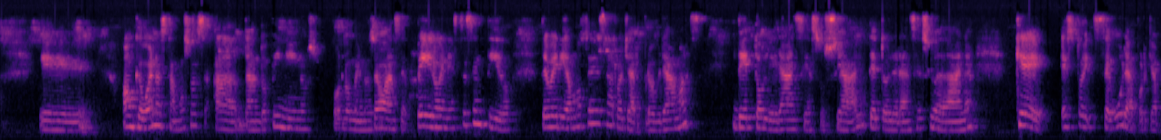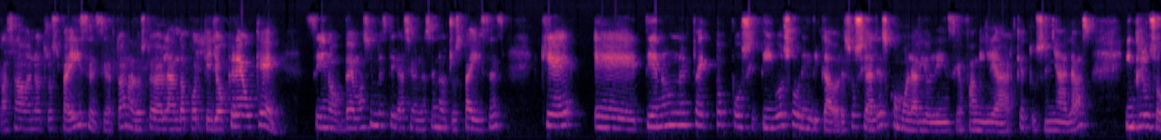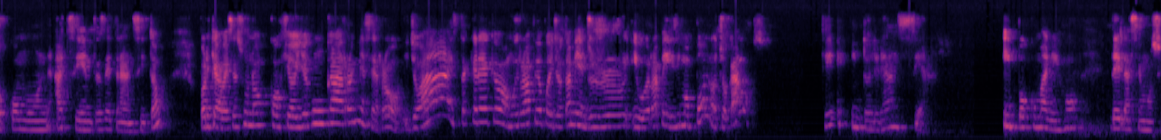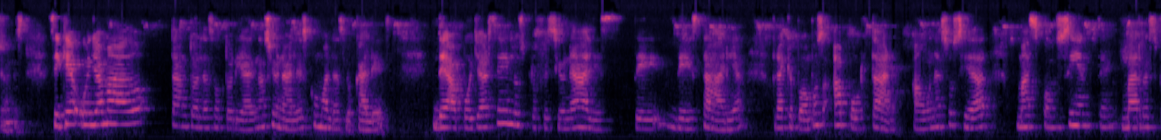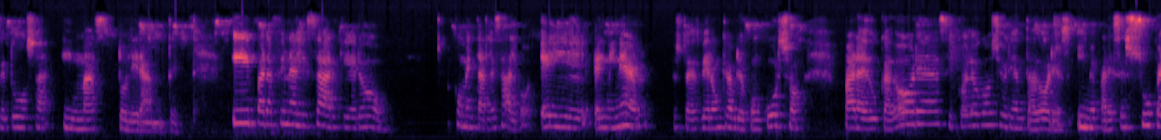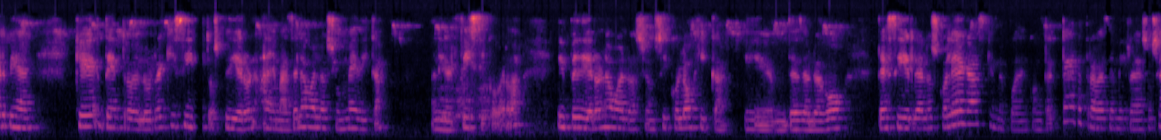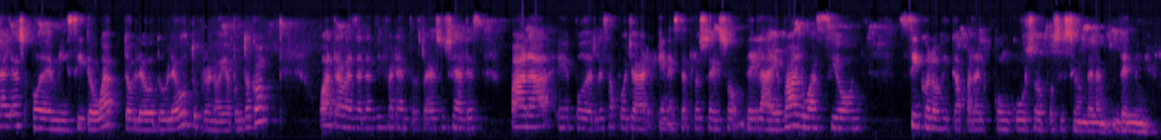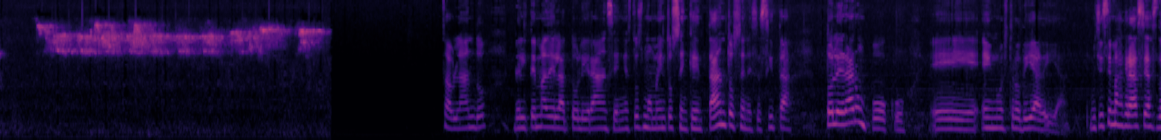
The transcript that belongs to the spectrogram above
Eh, aunque bueno, estamos dando pininos, por lo menos de avance, pero en este sentido deberíamos de desarrollar programas de tolerancia social, de tolerancia ciudadana, que estoy segura porque ha pasado en otros países, ¿cierto? No lo estoy hablando porque yo creo que, sino vemos investigaciones en otros países que eh, tienen un efecto positivo sobre indicadores sociales como la violencia familiar que tú señalas, incluso como accidentes de tránsito, porque a veces uno cogió y llegó un carro y me cerró, y yo, ah, este cree que va muy rápido, pues yo también, y voy rapidísimo, ¡pum!, nos chocamos. ¿Sí? Intolerancia y poco manejo de las emociones. Así que un llamado tanto a las autoridades nacionales como a las locales de apoyarse en los profesionales de, esta área para que podamos aportar a una sociedad más consciente, más respetuosa y más tolerante. Y para finalizar, quiero comentarles algo. El, el MINER, ustedes vieron que abrió concurso para educadores, psicólogos y orientadores y me parece súper bien que dentro de los requisitos pidieron, además de la evaluación médica a nivel físico, ¿verdad? Y pidieron la evaluación psicológica. Eh, desde luego, decirle a los colegas que me pueden contactar a través de mis redes sociales o de mi sitio web www.tupronovia.com o a través de las diferentes redes sociales para eh, poderles apoyar en este proceso de la evaluación psicológica para el concurso de oposición del minero. Hablando del tema de la tolerancia en estos momentos en que tanto se necesita tolerar un poco eh, en nuestro día a día. Muchísimas gracias, doctor.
